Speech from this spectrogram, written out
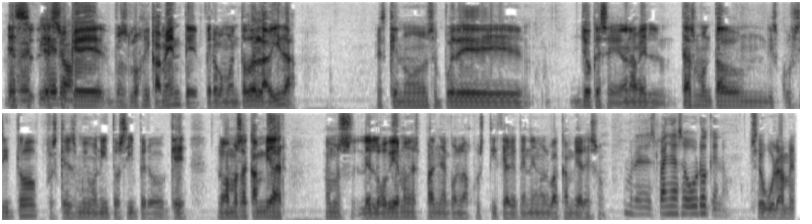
me Es- refiero. eso que, pues lógicamente, pero como en todo en la vida. Es que no se puede. Yo qué sé, Anabel, te has montado un discursito, pues que es muy bonito, sí, pero ¿qué? ¿Lo vamos a cambiar? Vamos, el gobierno de España con la justicia que tenemos va a cambiar eso. Hombre, en España seguro que no. Seguramente.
